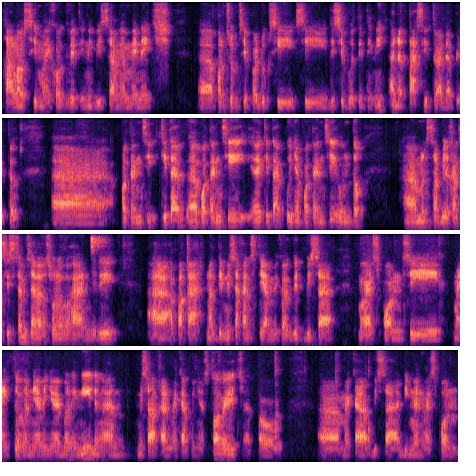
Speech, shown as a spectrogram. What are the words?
kalau si microgrid ini bisa nge-manage uh, konsumsi produksi si distributed ini, adaptasi terhadap itu, uh, potensi kita uh, potensi uh, kita punya potensi untuk uh, menstabilkan sistem secara keseluruhan. Jadi uh, apakah nanti misalkan setiap microgrid bisa merespon si naik turunnya renewable ini dengan misalkan mereka punya storage atau uh, mereka bisa demand respon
